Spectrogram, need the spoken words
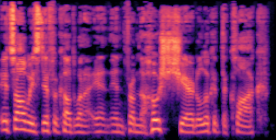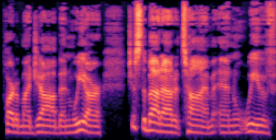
it's always difficult when I and from the host chair to look at the clock, part of my job, and we are just about out of time, and we've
